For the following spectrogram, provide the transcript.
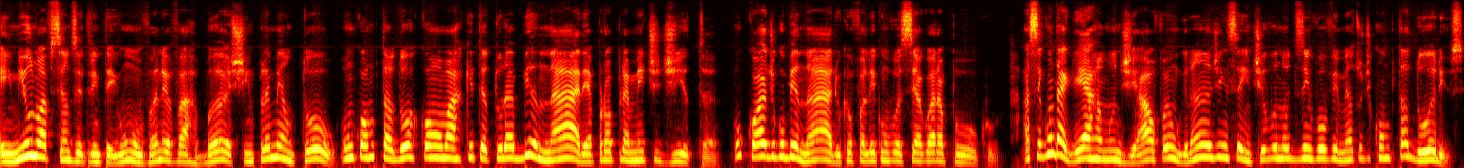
Em 1931, Vannevar Bush implementou um computador com uma arquitetura binária propriamente dita, o código binário que eu falei com você agora há pouco. A Segunda Guerra Mundial foi um grande incentivo no desenvolvimento de computadores,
